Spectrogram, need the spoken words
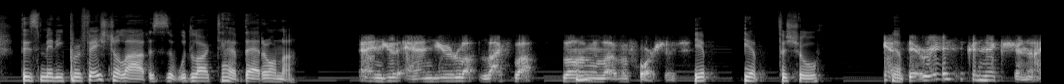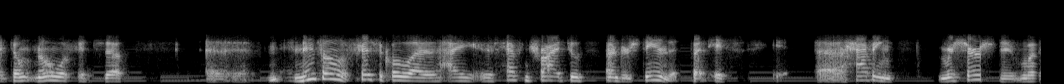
there's many professional artists that would like to have that honour. and you and your lo- lifelong love of horses. Yep, yep, for sure. Yes, Yep. there is a connection. I don't know if it's uh, uh, mental, physical. Uh, I haven't tried to understand it, but it's uh, having researched it with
